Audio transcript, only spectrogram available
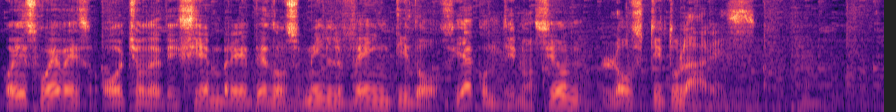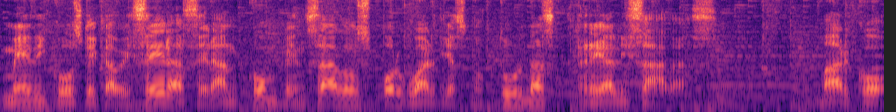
Hoy es jueves 8 de diciembre de 2022 y a continuación los titulares. Médicos de cabecera serán compensados por guardias nocturnas realizadas. Barco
